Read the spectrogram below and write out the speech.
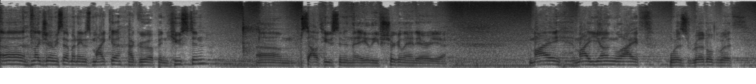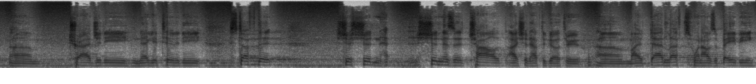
Uh, like Jeremy said, my name is Micah. I grew up in Houston, um, South Houston, in the Alief Sugarland area. My my young life was riddled with um, tragedy, negativity, stuff that just shouldn't shouldn't as a child I should have to go through. Um, my dad left when I was a baby.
